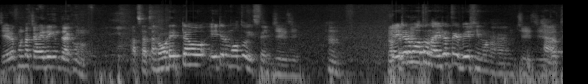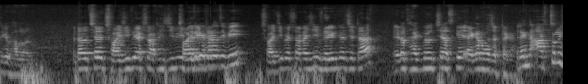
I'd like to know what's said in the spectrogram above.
যে এর ফোনটা চাহিদা কিন্তু এখনও। আচ্ছা আচ্ছা নোট এইটটাও এইটার মতোই সেম জি জি। হুম। Note এইটার 8 মতো না এটার থেকে বেশি মনে হয়। জি জি হ্যাঁ। এটার থেকে ভালো আর। এটা হচ্ছে ছয় জিবি একশো আঠাশ জিবি ছয় জিবি আঠারো জিবি? ছয় জিবি একশো আঠাশ জিবি ভেরিয়েন্টের যেটা এটা থাকবে হচ্ছে আজকে এগারো হাজার টাকা। এটা কিন্তু আটচল্লিশ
